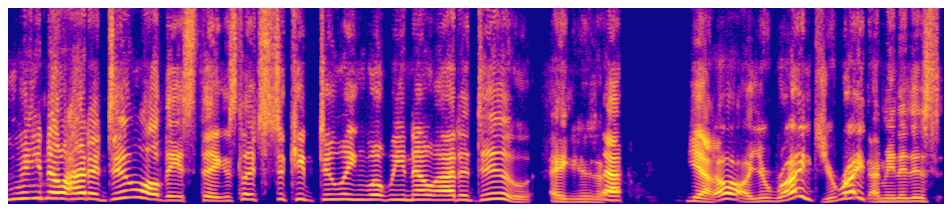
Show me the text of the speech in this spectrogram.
we know how to do all these things. Let's just keep doing what we know how to do. Exactly. Uh, yeah. Oh, you're right. You're right. I mean, it is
